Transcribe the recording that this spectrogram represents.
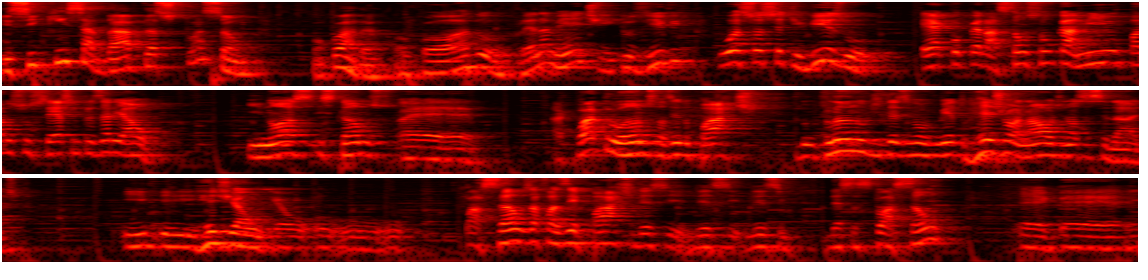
e sim quem se adapta à situação. Concorda? Concordo plenamente. Inclusive, o associativismo é a cooperação, são o caminho para o sucesso empresarial e nós estamos é, há quatro anos fazendo parte do plano de desenvolvimento regional de nossa cidade e, e região, que é o, o, o, passamos a fazer parte desse, desse, desse dessa situação, é, é,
